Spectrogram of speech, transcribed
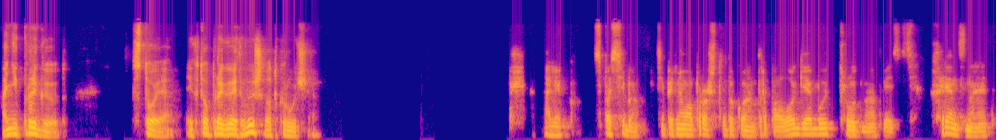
Они прыгают стоя, и кто прыгает выше, тот круче. Олег, спасибо. Теперь на вопрос, что такое антропология, будет трудно ответить. Хрен знает.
